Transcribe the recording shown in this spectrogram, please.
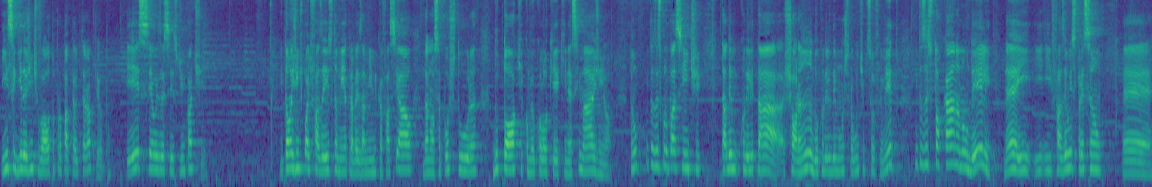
e em seguida a gente volta para o papel de terapeuta. Esse é o exercício de empatia. Então a gente pode fazer isso também através da mímica facial, da nossa postura, do toque, como eu coloquei aqui nessa imagem. Ó. Então, muitas vezes quando o paciente está quando ele está chorando ou quando ele demonstra algum tipo de sofrimento, muitas vezes tocar na mão dele né, e, e, e fazer uma expressão é,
